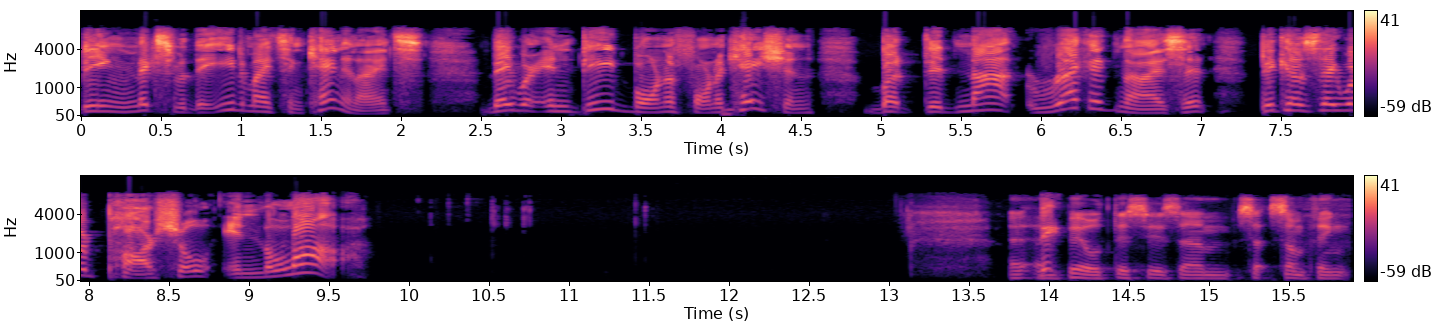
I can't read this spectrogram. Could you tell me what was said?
being mixed with the edomites and canaanites they were indeed born of fornication but did not recognize it because they were partial in the law uh, and Bill, this is um, something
